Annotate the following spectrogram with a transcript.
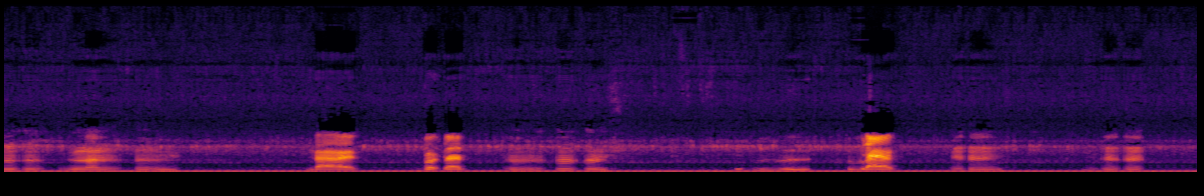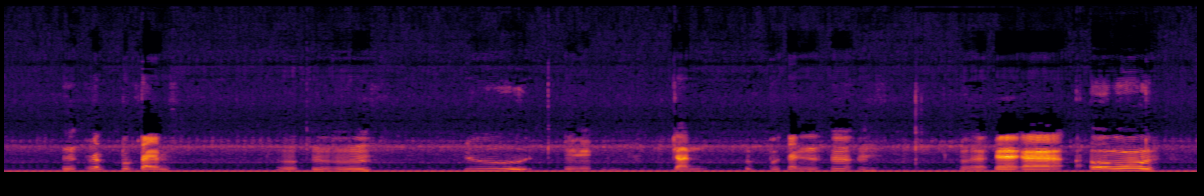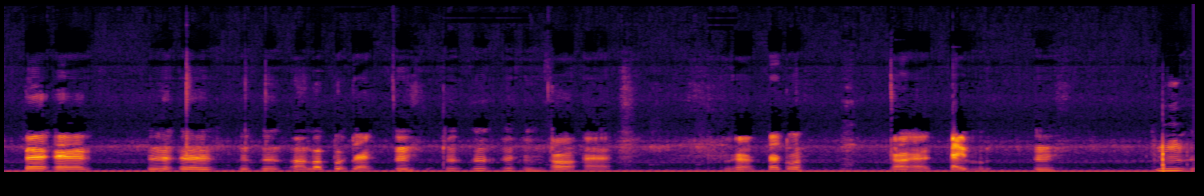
Mm-mm. that, but that, mm, mm, mm, that, mm, mm, mm, mm, mm, but that, mm, mm, mm, that, but then, mm, mm, uh, uh, oh, but, um, I put that. Mm, mm, mm, mm, mm. Oh, uh, uh, that's all. Uh, Dave. Mm. Mm, mm.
